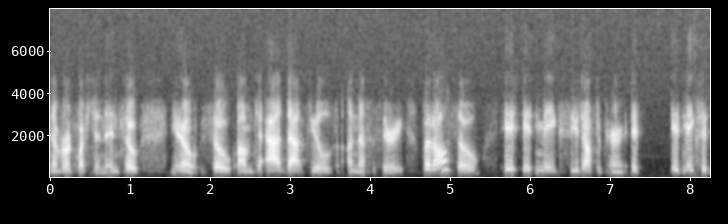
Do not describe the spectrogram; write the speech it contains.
never a question. And so, you know, so um, to add that feels unnecessary, but also it, it makes the adoptive parent it it makes it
